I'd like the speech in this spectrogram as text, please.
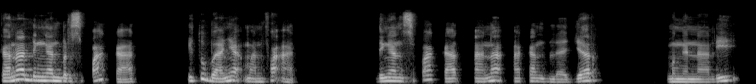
Karena dengan bersepakat itu banyak manfaat. Dengan sepakat anak akan belajar mengenali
